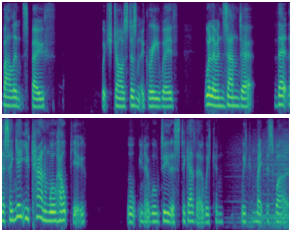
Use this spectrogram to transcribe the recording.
balance both, which Giles doesn't agree with. Willow and Xander, they're they're saying, yeah, you can, and we'll help you. We'll, you know, we'll do this together. We can we can make this work.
